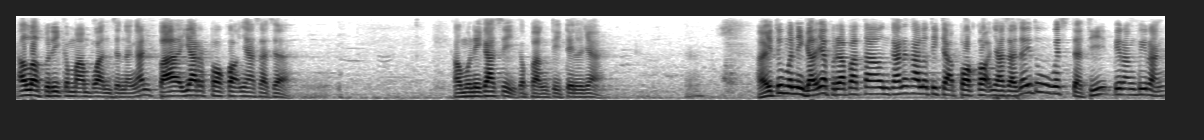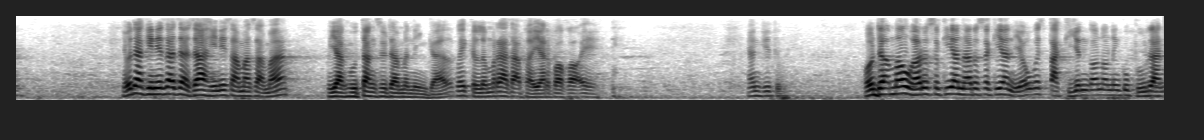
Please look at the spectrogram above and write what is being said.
Allah beri kemampuan jenengan bayar pokoknya saja. Komunikasi ke bank detailnya. Nah, itu meninggalnya berapa tahun? Karena kalau tidak pokoknya saja itu wes jadi pirang-pirang. Ya udah gini saja, Zah, ini sama-sama yang hutang sudah meninggal, kowe gelem tak bayar pokoknya. Kan gitu. Oh ndak mau harus sekian harus sekian ya wes tagihan kono ning kuburan.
